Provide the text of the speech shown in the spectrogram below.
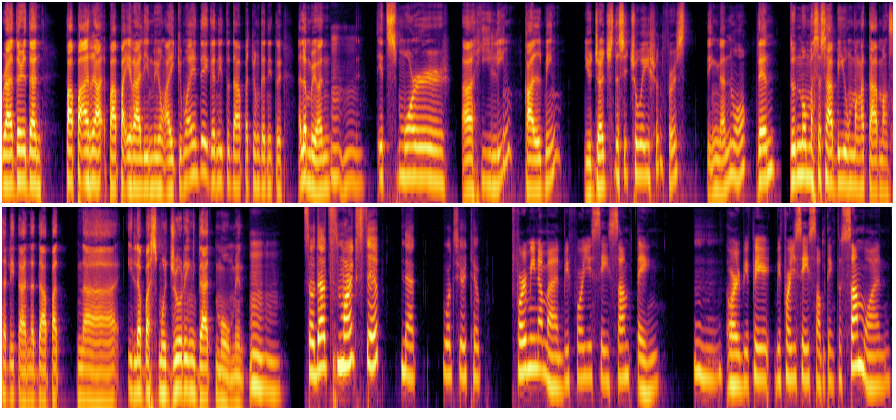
rather than papaara, papairalin mo yung IQ mo, ay hindi, ganito dapat yung ganito. Alam mo yun, Mm-mm. it's more uh, healing, calming. You judge the situation first, tingnan mo. Then, dun mo masasabi yung mga tamang salita na dapat na ilabas mo during that moment. Mhm. So that's Mark's tip. Net, what's your tip? For me naman, before you say something, Mhm. or before before you say something to someone,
